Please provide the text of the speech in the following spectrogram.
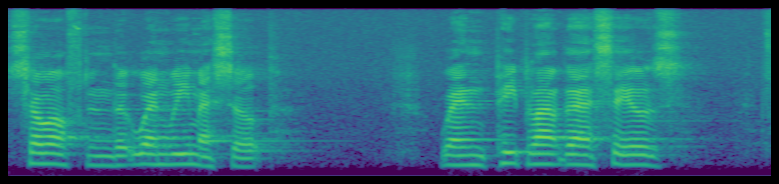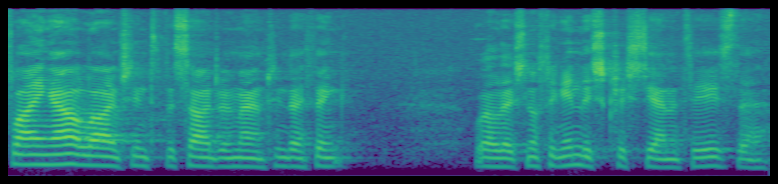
so often that when we mess up, when people out there see us flying our lives into the side of a mountain, they think, well, there's nothing in this Christianity, is there?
